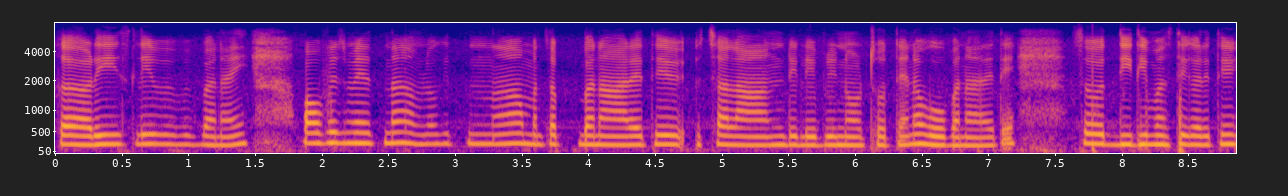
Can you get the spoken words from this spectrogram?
कड़ी इसलिए बनाई। ऑफ़िस में इतना हम लोग इतना मतलब बना रहे थे, चालान डिलीवरी नोट्स होते हैं ना, वो बना रहे थे। सो दीदी मस्ती कर रही थी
